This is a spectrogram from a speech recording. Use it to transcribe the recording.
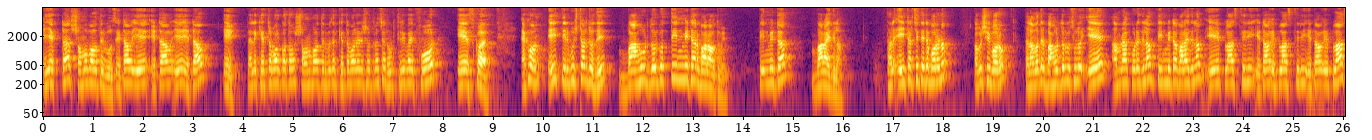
এই একটা সমবাহু ত্রিভুজ, এটাও এ এটাও এ এটাও এ। তাহলে ক্ষেত্রফল কত? সমবাহু ত্রিভুজের ক্ষেত্রফলের সূত্র হচ্ছে root three by four A square এখন এই ত্রিভুজটার যদি বাহুর দৈর্ঘ্য তিন মিটার বাড়াও তুমি, তিন মিটার বাড়াই দিলাম, তাহলে এইটার চাইতে এটা বড় না? অবশ্যই বড়। তাহলে আমাদের বাহুর দৈর্ঘ্য ছিল এ, আমরা করে দিলাম তিন মিটার বাড়াই দিলাম, এ প্লাস থ্রি, এটাও এ প্লাস থ্রি, এটাও এ প্লাস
